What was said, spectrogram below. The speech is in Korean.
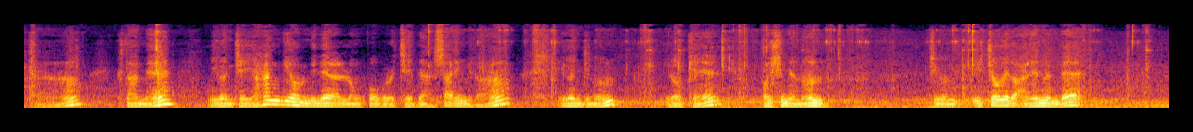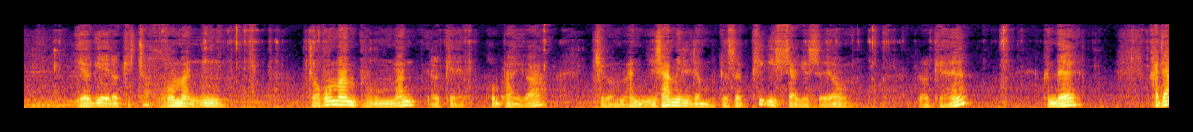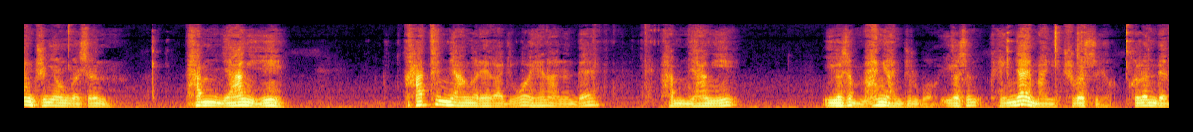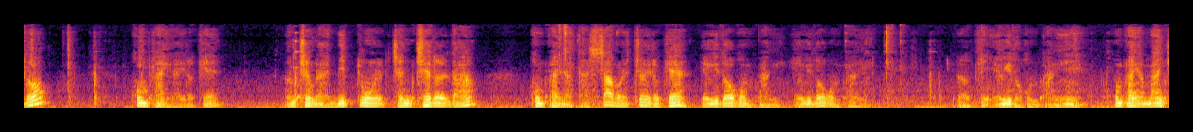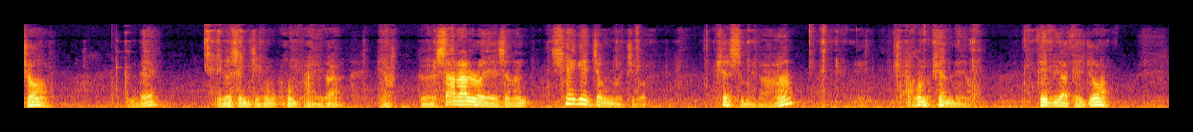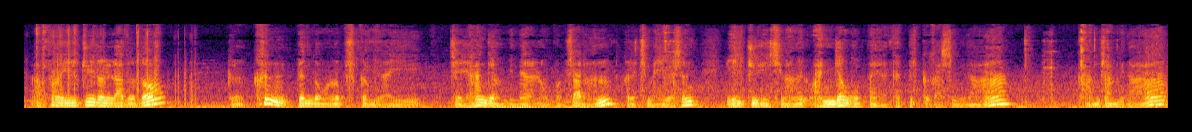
자, 그 다음에 이건 저희 한기원 미네랄 농법으로 재배한 쌀입니다. 이건 지금 이렇게 보시면은 지금 이쪽에도 안 했는데 여기에 이렇게 조그만 조그만 부분만 이렇게 곰팡이가 지금 한 2, 3일 전부터서 피기 시작했어요. 이렇게. 근데 가장 중요한 것은 밤 양이 같은 양을 해가지고 해놨는데 밤 양이 이것은 많이 안 줄고 이것은 굉장히 많이 줄었어요. 그런데도 곰팡이가 이렇게 엄청나게 밑둥을 전체를 다 곰팡이가 다 싸버렸죠. 이렇게 여기도 곰팡이, 여기도 곰팡이, 이렇게 여기도 곰팡이, 곰팡이가 많죠. 근데 이것은 지금 곰팡이가 약 그 쌀알로에서는 세개 정도 지금 피었습니다. 조금 피었네요. 대비가 되죠. 앞으로 일주일을 놔둬도 그 큰 변동은 없을 겁니다. 이 저희 한경 미네랄 농법 쌀은 그렇지만 이것은 일주일이 지나면 완전 곰팡이가 덮일 것 같습니다. 감사합니다.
